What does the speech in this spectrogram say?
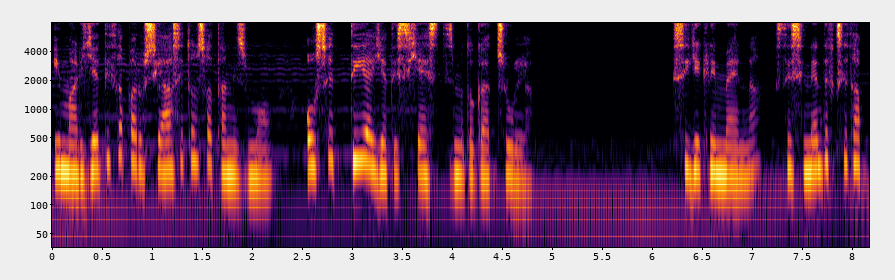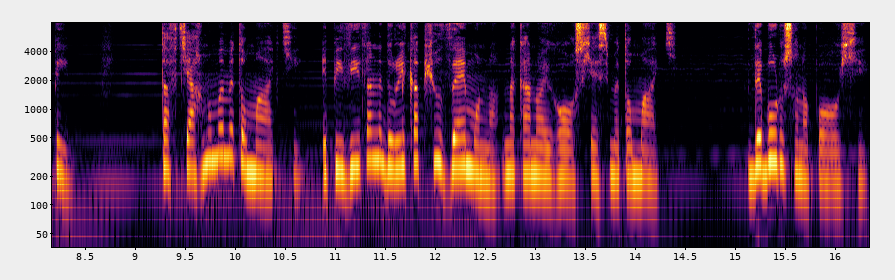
η Μαριέτη θα παρουσιάσει τον σατανισμό ως αιτία για τη σχέση της με τον Κατσούλα. Συγκεκριμένα, στη συνέντευξη θα πει «Τα φτιάχνουμε με το Μάκη, επειδή ήταν εντολή κάποιου δαίμονα να κάνω εγώ σχέση με το Μάκη. Δεν μπορούσα να πω όχι.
